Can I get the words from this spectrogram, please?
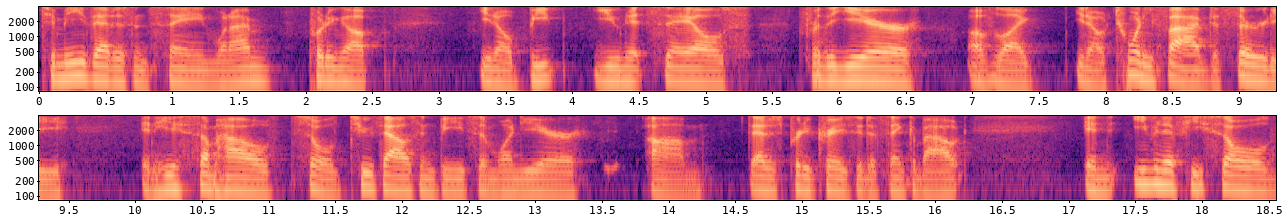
to me that is insane. When I'm putting up, you know, beat unit sales for the year of like you know 25 to 30 and he somehow sold 2,000 beats in one year. Um, that is pretty crazy to think about. And even if he sold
